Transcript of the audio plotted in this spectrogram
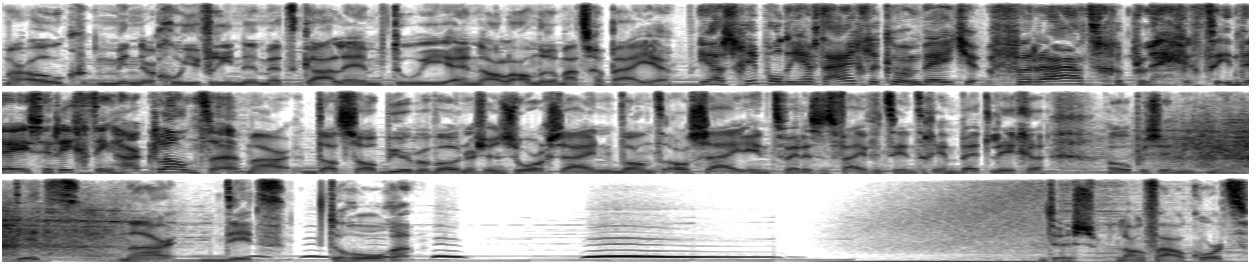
Maar ook minder goede vrienden met KLM, TUI en alle andere maatschappijen. Ja, Schiphol die heeft eigenlijk een beetje verraad gepleegd in deze richting haar klanten. Maar dat zal buurbewoners een zorg zijn, want als zij in 2025 in bed liggen, hopen ze niet meer dit, maar dit te horen. Dus, lang verhaal kort.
